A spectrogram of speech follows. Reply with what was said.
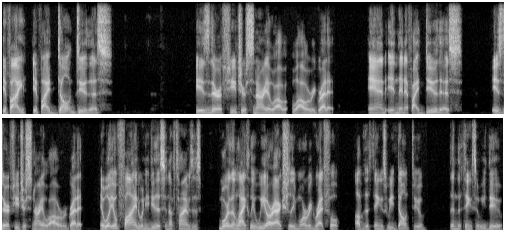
if I if I don't do this, is there a future scenario where I'll, regret it? And and then if I do this, is there a future scenario where I'll regret it? And what you'll find when you do this enough times is more than likely we are actually more regretful of the things we don't do than the things that we do.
